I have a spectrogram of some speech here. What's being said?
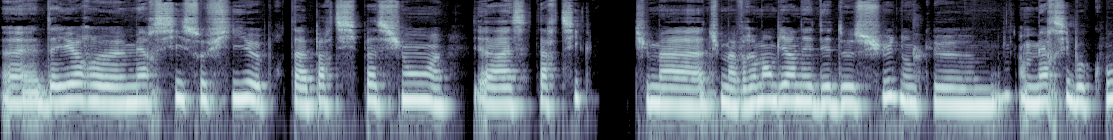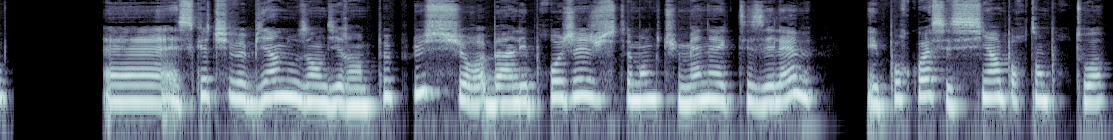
d'ailleurs, merci Sophie pour ta participation à cet article. Tu m'as, vraiment bien aidé dessus, donc merci beaucoup. est-ce que tu veux bien nous en dire un peu plus sur ben, les projets justement que tu mènes avec tes élèves et pourquoi c'est si important pour toi?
